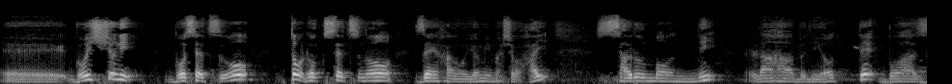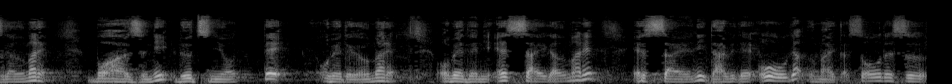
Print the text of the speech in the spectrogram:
えーご一緒に5節をと6節の前半を読みましょう。はい。サルモンにラハブによってボアズが生まれボアズにルーツによってオベデが生まれオベデにエッサイが生まれエッサイにダビデ王が生まれたそうです、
